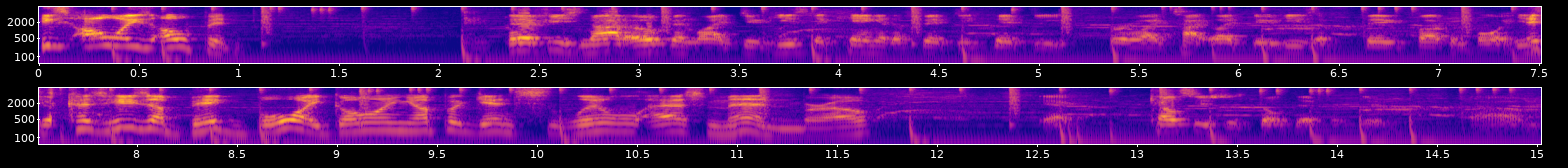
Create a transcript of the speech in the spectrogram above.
he's always open And if he's not open, like dude, he's the king of the 50-50 for like like dude, he's a big fucking boy. He's it's because he's a big boy going up against little s men bro yeah, Kelce's just built different, dude. Um,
